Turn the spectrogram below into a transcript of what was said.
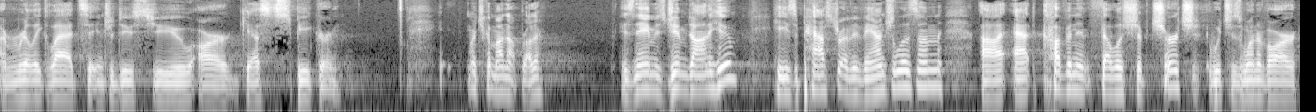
I'm really glad to introduce you our guest speaker. Why don't you come on up, brother? His name is Jim Donahue. He's a pastor of evangelism uh, at Covenant Fellowship Church, which is one of our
